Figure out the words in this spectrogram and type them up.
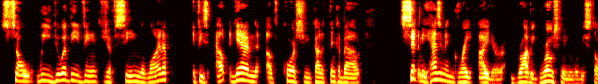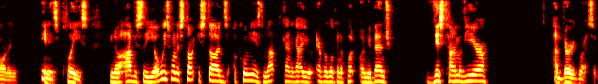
So we do have the advantage of seeing the lineup. If he's out again, of course, you've got to think about. He hasn't been great either. Robbie Grossman will be starting in his place. You know, obviously, you always want to start your studs. Acuna is not the kind of guy you're ever looking to put on your bench. This time of year, I'm very aggressive.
